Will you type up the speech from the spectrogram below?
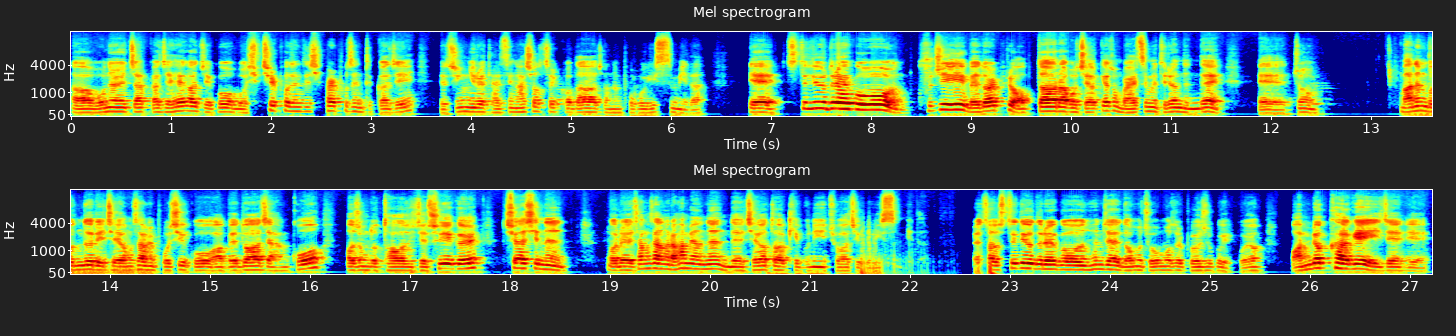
어, 오늘자까지 해가지고 뭐 17%, 18%까지 수익률을 달성하셨을 거다 저는 보고 있습니다. 예, 스튜디오 드래곤 굳이 매도할 필요 없다라고 제가 계속 말씀을 드렸는데 예, 좀 많은 분들이 제 영상을 보시고 아, 매도하지 않고 어느 정도 더 이제 수익을 취하시는 거를 상상을 하면은 네, 제가 더 기분이 좋아지고 있습니다. 그래서 스튜디오 드래곤 현재 너무 좋은 모습을 보여주고 있고요. 완벽하게 이제 예,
